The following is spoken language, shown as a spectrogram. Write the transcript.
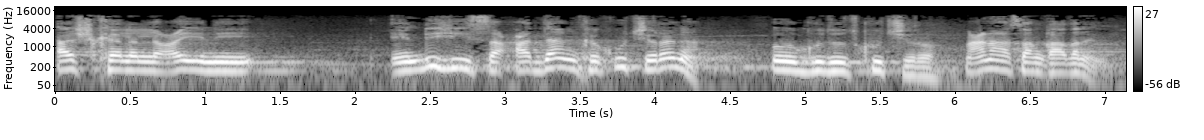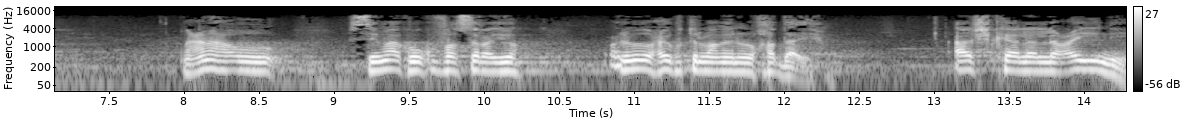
ashkala alcayni indhihiisa caddaanka ku jirana oo guduud ku jiro macnahaasaan istimaaku ku fasirayo. Culimmadu waxay ku tilmaameen khada'ya ashkala alcayni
